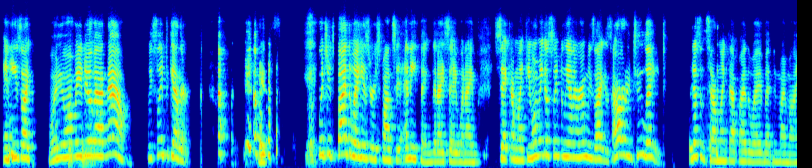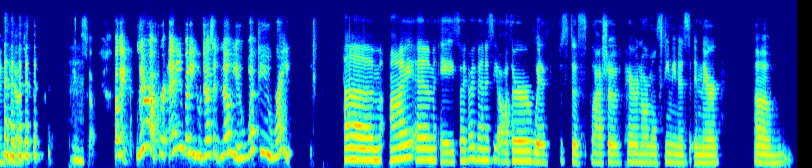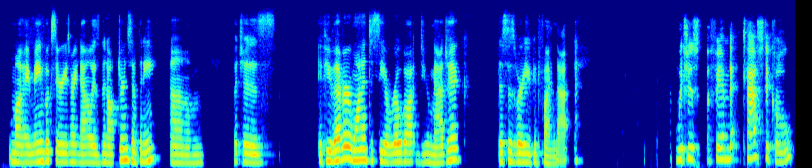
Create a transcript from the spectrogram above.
And he's like, what do you want me to do about it now? We sleep together. Which is, by the way, his response to anything that I say when I'm sick. I'm like, Do you want me to go sleep in the other room? He's like, It's already too late. It doesn't sound like that, by the way, but in my mind, he does. so, okay, Lyra, for anybody who doesn't know you, what do you write? Um, I am a sci-fi fantasy author with just a splash of paranormal steaminess in there. Um, my main book series right now is The Nocturne Symphony. Um, which is if you've ever wanted to see a robot do magic, this is where you could find that. Which is fantastical.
